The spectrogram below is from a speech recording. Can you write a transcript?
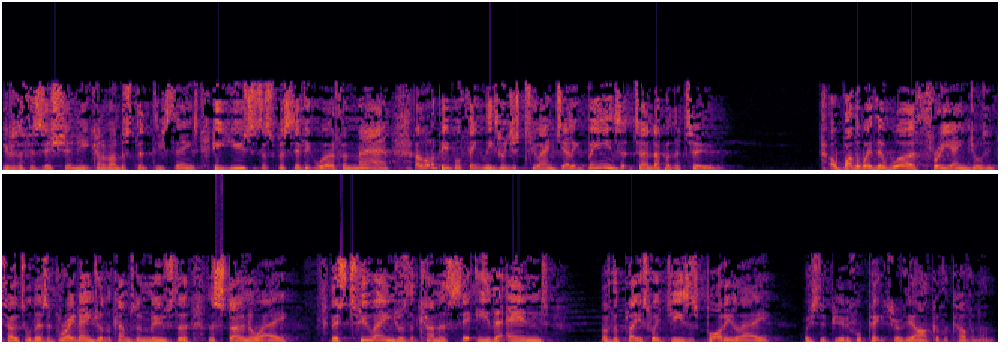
he was a physician, he kind of understood these things. He uses a specific word for man. A lot of people think these were just two angelic beings that turned up at the tomb. Oh, by the way, there were three angels in total. There's a great angel that comes and moves the, the stone away. There's two angels that come and sit either end of the place where Jesus' body lay, which is a beautiful picture of the Ark of the Covenant.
